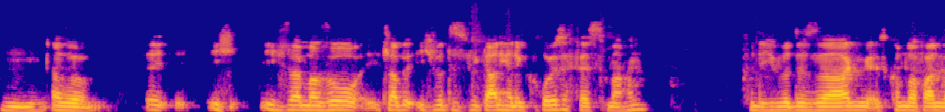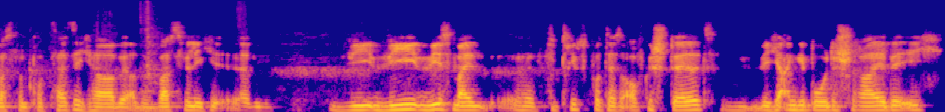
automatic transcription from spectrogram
Hm, also ich, ich sage mal so, ich glaube, ich würde es gar nicht an der Größe festmachen. Und ich würde sagen, es kommt darauf an, was für einen Prozess ich habe. Also was will ich, ähm, wie, wie, wie ist mein äh, Vertriebsprozess aufgestellt? Welche Angebote schreibe ich?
